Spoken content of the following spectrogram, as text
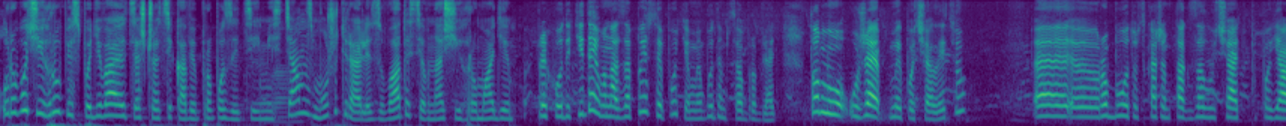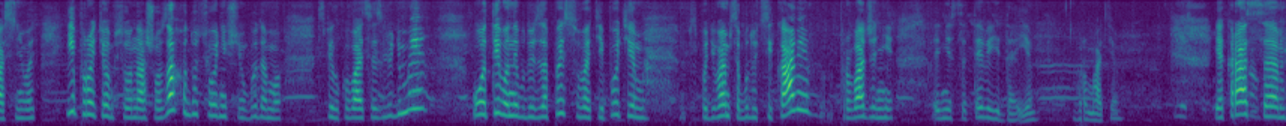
У робочій групі сподіваються, що цікаві пропозиції містян зможуть реалізуватися в нашій громаді. Приходить ідея, вона записує, потім ми будемо це обробляти. Тому вже ми почали цю. Е, е, Роботу, скажімо так, залучати, пояснювати. І протягом всього нашого заходу сьогоднішнього будемо спілкуватися з людьми. От і вони будуть записувати, і потім сподіваємося, будуть цікаві впроваджені ініціативи ідеї в громаді. Якраз е,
